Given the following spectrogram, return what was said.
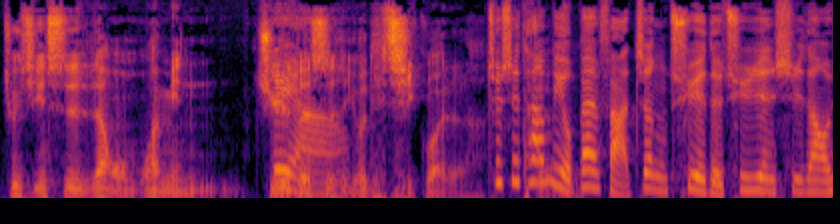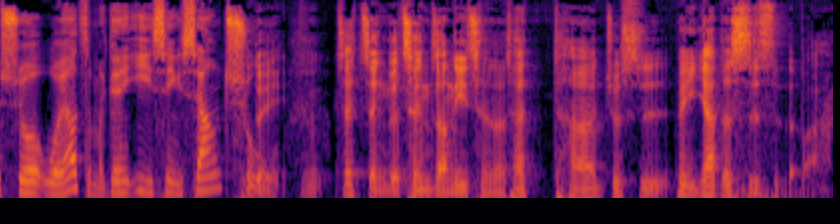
就已经是让我们外面觉得是有点奇怪的了、啊。就是他没有办法正确的去认识到说我要怎么跟异性相处。对，在整个成长历程中，他他就是被压得死死的吧？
